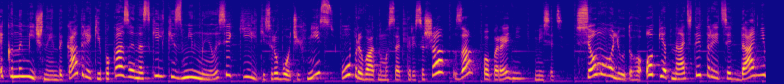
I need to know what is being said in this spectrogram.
економічний індикатор, який показує наскільки змінилася кількість робочих місць у приватному секторі США за попередній місяць. 7 лютого о 15.30 дані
